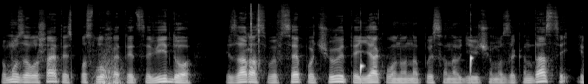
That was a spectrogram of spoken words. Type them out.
Тому залишайтесь, послухайте це відео, і зараз ви все почуєте, як воно написано в діючому законодавстві і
